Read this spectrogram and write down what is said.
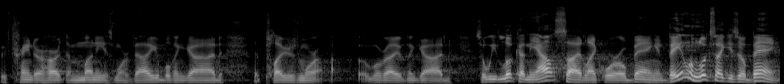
We've trained our heart that money is more valuable than God, that pleasure is more, more valuable than God. So we look on the outside like we're obeying. And Balaam looks like he's obeying,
